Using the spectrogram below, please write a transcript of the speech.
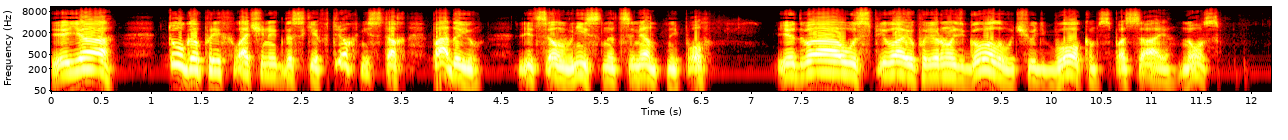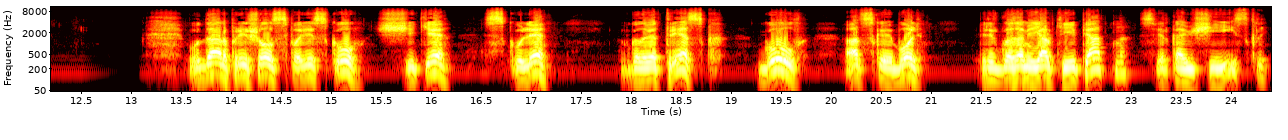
И я туго прихваченный к доске в трех местах, падаю лицом вниз на цементный пол. Едва успеваю повернуть голову чуть боком, спасая нос. Удар пришелся по виску, щеке, скуле. В голове треск, гул, адская боль. Перед глазами яркие пятна, сверкающие искры,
